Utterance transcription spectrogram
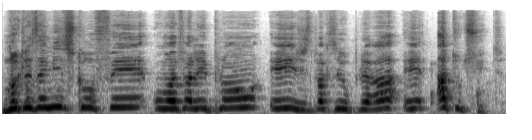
Donc les amis, ce qu'on fait, on va faire les plans et j'espère que ça vous plaira et à tout de suite.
